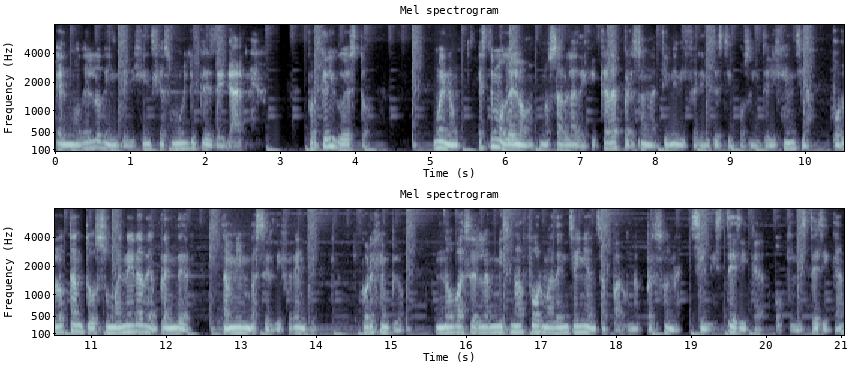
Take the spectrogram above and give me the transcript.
el modelo de inteligencias múltiples de Garner. ¿Por qué digo esto? Bueno, este modelo nos habla de que cada persona tiene diferentes tipos de inteligencia, por lo tanto su manera de aprender también va a ser diferente. Por ejemplo, no va a ser la misma forma de enseñanza para una persona sinestésica o kinestésica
